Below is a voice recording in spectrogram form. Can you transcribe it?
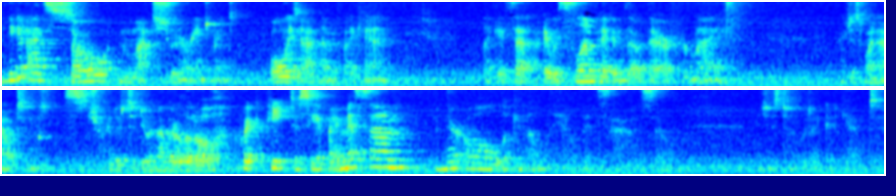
I think it adds so much to an arrangement. Always add them if I can. Like I said, it was slim pickings out there for my, I just went out and tried to do another little quick peek to see if I miss them. And they're all looking a little bit sad, so I just took what I could get.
